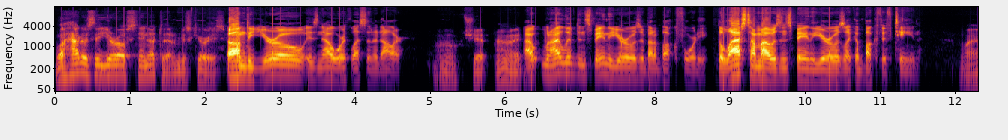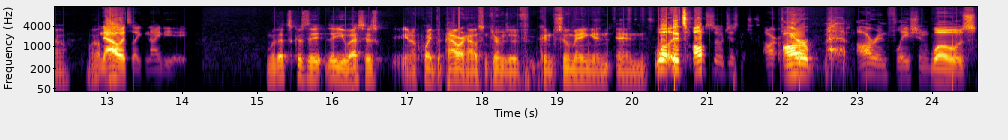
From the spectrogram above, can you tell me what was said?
Well, how does the euro stand up to that? I'm just curious. Um, the euro is now worth less than a dollar. Oh shit! All right. I, when I lived in Spain, the euro was about a buck forty. The last time I was in Spain, the euro was like a buck fifteen. Wow. Well, Now it's like ninety eight. Well, that's because the, the U.S. is you know quite the powerhouse in terms of consuming and and Well, it's also just our our our inflation woes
